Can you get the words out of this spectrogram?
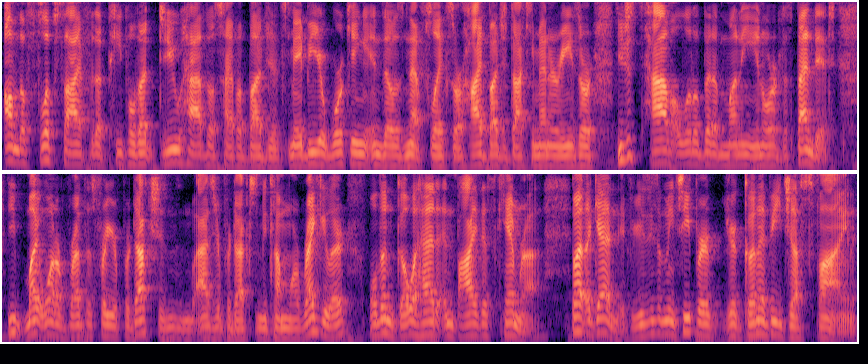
on the flip side, for the people that do have those type of budgets, maybe you're working in those Netflix or high budget documentaries, or you just have a little bit of money in order to spend it. You might want to rent this for your productions, and as your productions become more regular, well then go ahead and buy this camera. But again, if you're using something cheaper, you're gonna be just fine.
